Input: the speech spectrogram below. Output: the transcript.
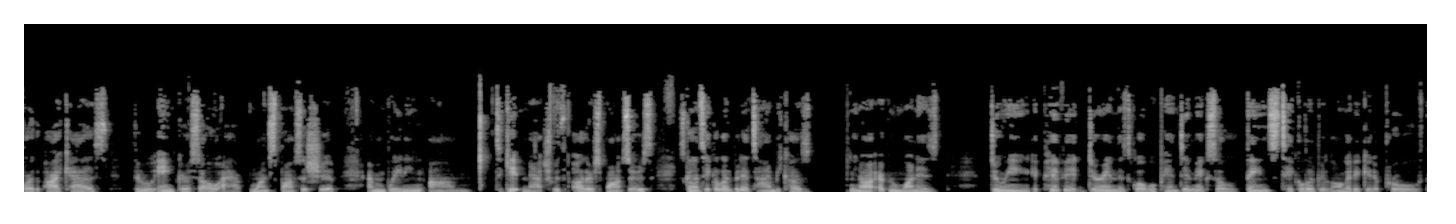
for the podcast through Anchor. So I have one sponsorship. I'm waiting um, to get matched with other sponsors. It's going to take a little bit of time because, you know, everyone is doing a pivot during this global pandemic. So things take a little bit longer to get approved.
